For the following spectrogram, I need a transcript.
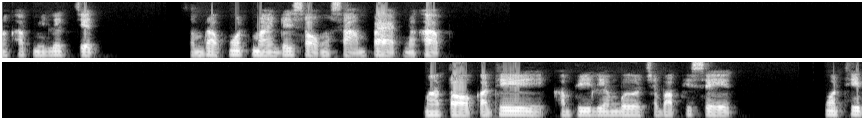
นะครับ มีเลขเจ็ดสำหรับงวดใหม่ได้สองสามแปดนะครับมาต่อกันที่คัมภีร์เรียงเบอร์ฉบับพิเศษ งวดที่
